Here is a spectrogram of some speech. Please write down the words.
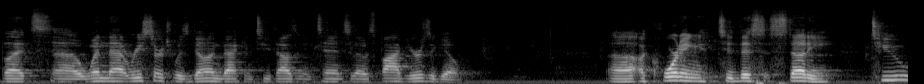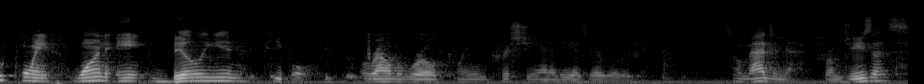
But uh, when that research was done back in 2010, so that was five years ago, uh, according to this study, 2.18 billion people around the world claim Christianity as their religion. So imagine that. From Jesus,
